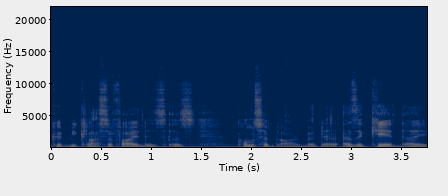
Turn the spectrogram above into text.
could be classified as as concept art, but as a kid, I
